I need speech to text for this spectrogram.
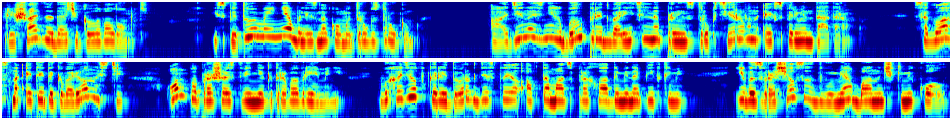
решать задачи головоломки. Испытуемые не были знакомы друг с другом, а один из них был предварительно проинструктирован экспериментатором. Согласно этой договоренности, он по прошествии некоторого времени выходил в коридор, где стоял автомат с прохладными напитками, и возвращался с двумя баночками колы.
